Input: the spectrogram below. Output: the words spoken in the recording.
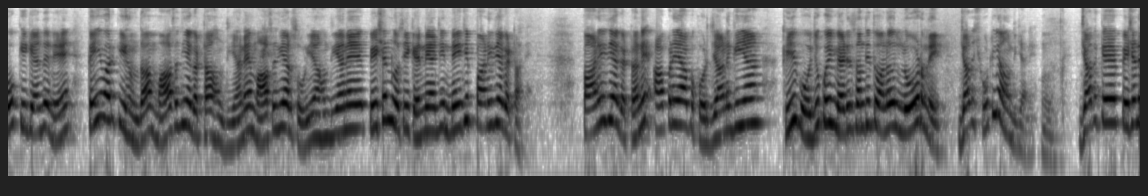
ਉਹ ਕੀ ਕਹਿੰਦੇ ਨੇ ਕਈ ਵਾਰ ਕੀ ਹੁੰਦਾ ਮਾਸ ਦੀਆਂ ਗੱਠਾਂ ਹੁੰਦੀਆਂ ਨੇ ਮਾਸ ਦੀਆਂ ਰਸੋਲੀਆਂ ਹੁੰਦੀਆਂ ਨੇ ਪੇਸ਼ੈਂਟ ਨੂੰ ਅਸੀਂ ਕਹਿੰਦੇ ਆ ਜੀ ਨਹੀਂ ਜੀ ਪਾਣੀ ਦੀਆਂ ਗੱਠਾਂ ਨੇ। ਪਾਣੀ ਦੀਆਂ ਗੱਠਾਂ ਨੇ ਆਪਣੇ ਆਪ ਖੁਰ ਜਾਣਗੀਆਂ ਠੀਕ ਹੋ ਜੂ ਕੋਈ ਮੈਡੀਸਨ ਦੀ ਤੁਹਾਨੂੰ ਲੋੜ ਨਹੀਂ ਜਦ ਛੋਟੀਆਂ ਹੁੰਦੀਆਂ ਨੇ। ਜਦ ਕਿ ਪੇਸ਼ੈਂਟ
